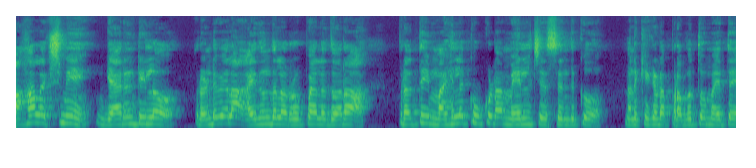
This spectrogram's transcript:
మహాలక్ష్మి గ్యారంటీలో రెండు వేల ఐదు వందల రూపాయల ద్వారా ప్రతి మహిళకు కూడా మేలు చేసేందుకు మనకి ఇక్కడ ప్రభుత్వం అయితే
